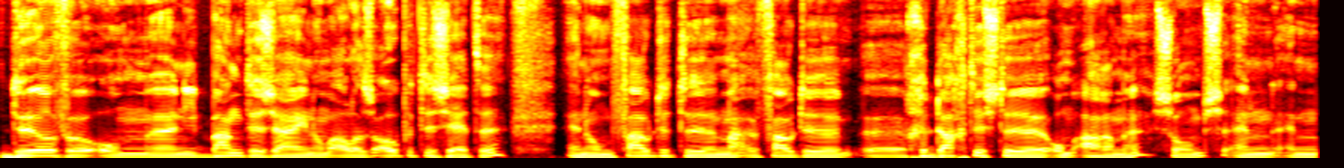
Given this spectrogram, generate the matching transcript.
durven om uh, niet bang te zijn om alles open te zetten. En om fouten, te, fouten uh, gedachten te omarmen soms. En, en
